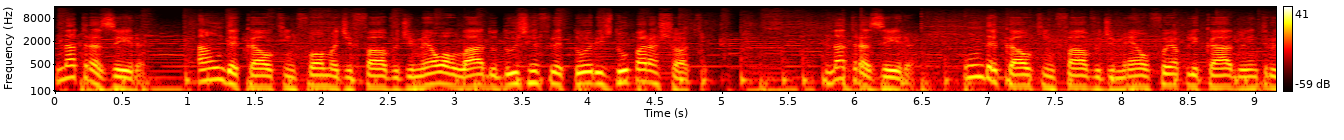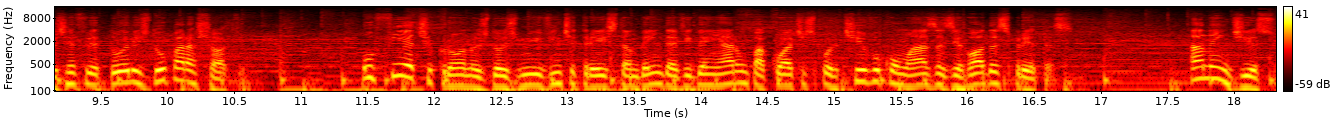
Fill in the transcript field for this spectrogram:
Na traseira, há um decalque em forma de favo de mel ao lado dos refletores do para-choque. Na traseira, um decalque em favo de mel foi aplicado entre os refletores do para-choque. O Fiat Cronos 2023 também deve ganhar um pacote esportivo com asas e rodas pretas. Além disso,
